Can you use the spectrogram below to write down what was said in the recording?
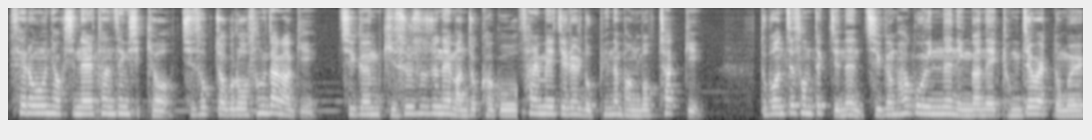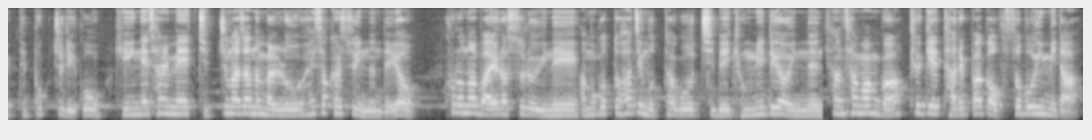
새로운 혁신을 탄생시켜 지속적으로 성장하기, 지금 기술 수준에 만족하고 삶의 질을 높이는 방법 찾기. 두 번째 선택지는 지금 하고 있는 인간의 경제 활동을 대폭 줄이고 개인의 삶에 집중하자는 말로 해석할 수 있는데요. 코로나 바이러스로 인해 아무것도 하지 못하고 집에 격리되어 있는 현 상황과 크게 다를 바가 없어 보입니다.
